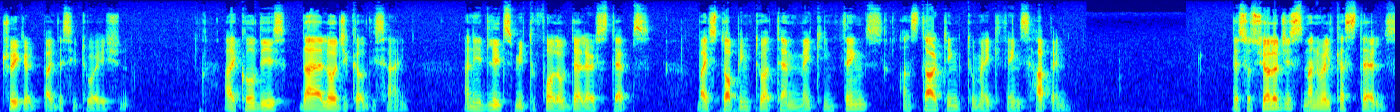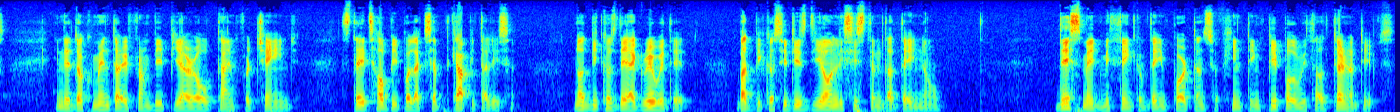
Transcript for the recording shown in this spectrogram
triggered by the situation. I call this dialogical design, and it leads me to follow Deller's steps by stopping to attempt making things and starting to make things happen. The sociologist Manuel Castells, in the documentary from VPRO Time for Change, states how people accept capitalism, not because they agree with it, but because it is the only system that they know. This made me think of the importance of hinting people with alternatives,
